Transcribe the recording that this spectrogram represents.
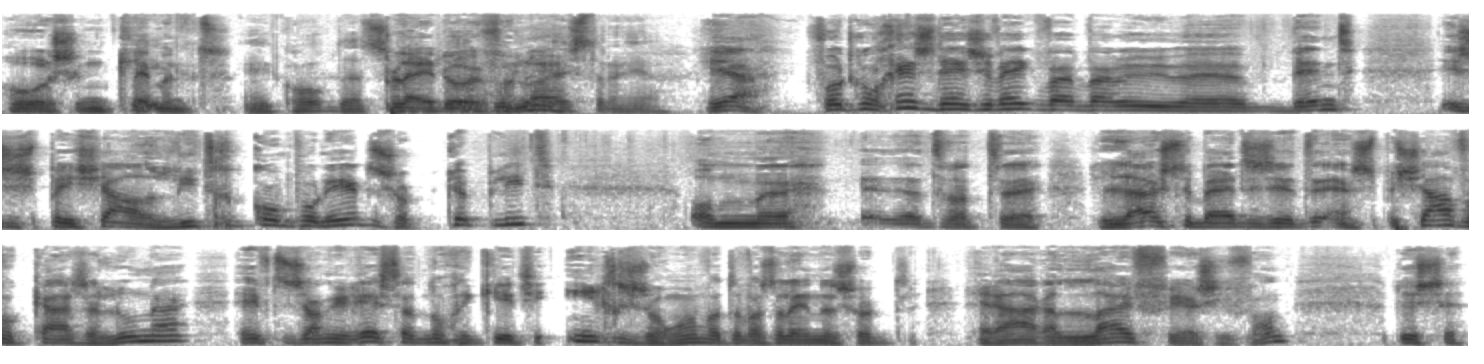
hoor ze een klemmend ik, ik hoop dat ze pleidooi van luisteren. Ja. ja. Voor het congres deze week waar, waar u uh, bent... is een speciaal lied gecomponeerd, een soort clublied om uh, het wat uh, luister bij te zitten. En speciaal voor Casa Luna heeft de zangeres dat nog een keertje ingezongen... want er was alleen een soort rare live-versie van. Dus laten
